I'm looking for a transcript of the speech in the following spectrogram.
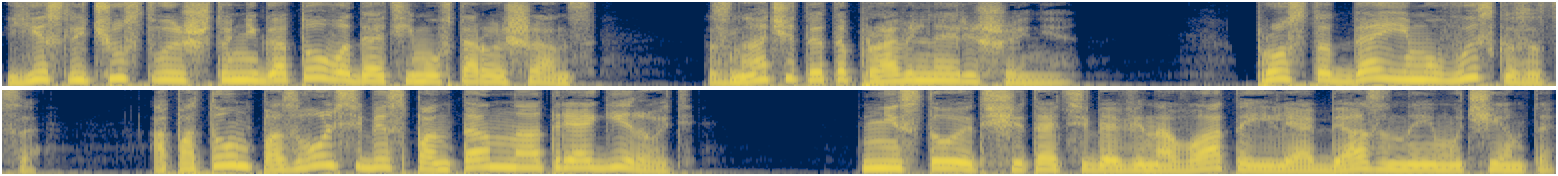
Если чувствуешь, что не готова дать ему второй шанс, значит, это правильное решение. Просто дай ему высказаться — а потом позволь себе спонтанно отреагировать. Не стоит считать себя виноватой или обязанной ему чем-то.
